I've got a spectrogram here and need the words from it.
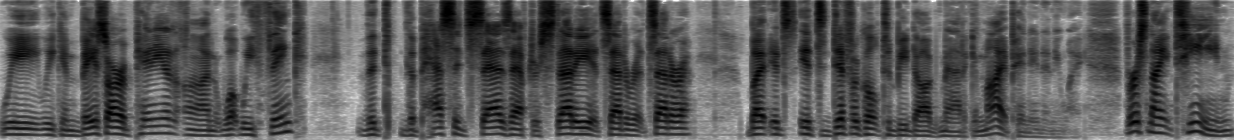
We, we can base our opinion on what we think the, the passage says after study, etc., etc but it's it's difficult to be dogmatic in my opinion anyway. Verse 19,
